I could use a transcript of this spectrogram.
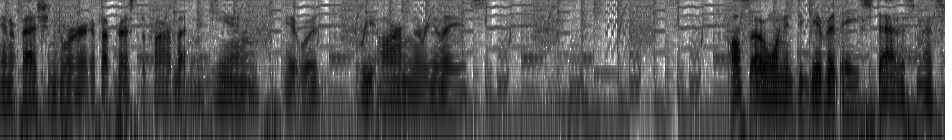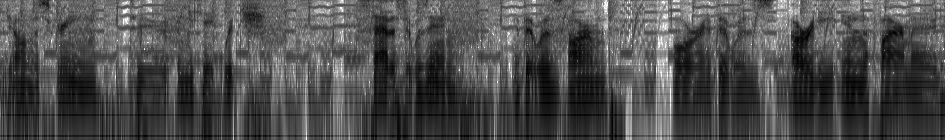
in a fashion to where if I press the fire button again, it would rearm the relays. Also, I wanted to give it a status message on the screen to indicate which status it was in. If it was armed or if it was already in the fire mode.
